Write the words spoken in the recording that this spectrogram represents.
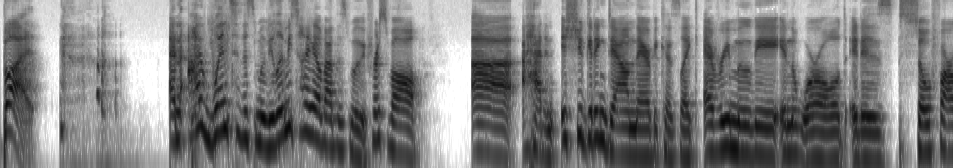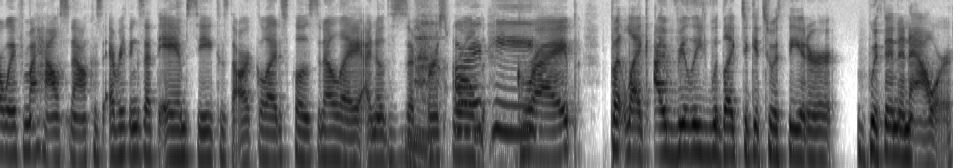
But, and I went to this movie. Let me tell you about this movie. First of all, Uh, I had an issue getting down there because, like every movie in the world, it is so far away from my house now because everything's at the AMC because the ArcLight is closed in LA. I know this is a first world gripe, but like I really would like to get to a theater within an hour,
